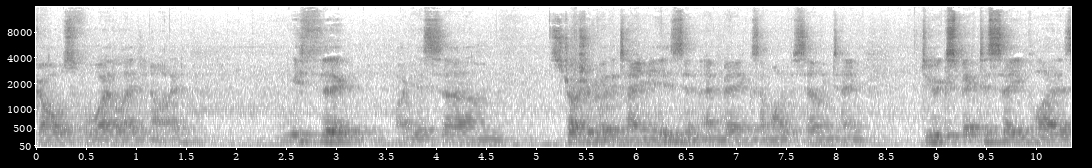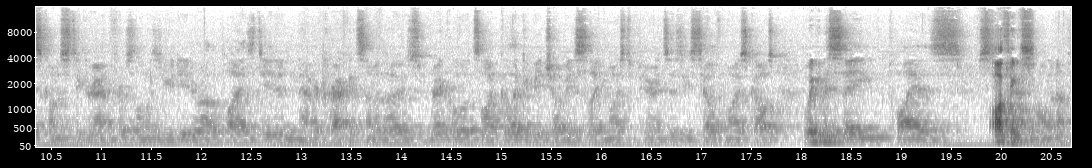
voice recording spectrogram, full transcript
goals for Adelaide United. With the, I guess, um, structure of where the team is and, and being somewhat of a selling team, do you expect to see players kind of stick around for as long as you did or other players did and have a crack at some of those records like Galekovic, obviously, most appearances, yourself, most goals? Are we going to see players stick I think long enough?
